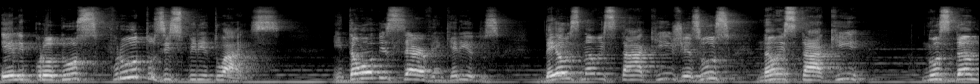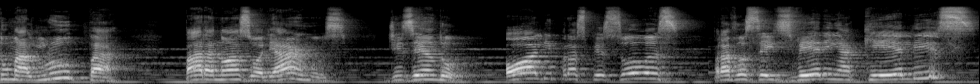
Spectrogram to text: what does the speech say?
ele produz frutos espirituais. Então, observem, queridos, Deus não está aqui, Jesus não está aqui nos dando uma lupa para nós olharmos, dizendo: olhe para as pessoas para vocês verem aqueles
